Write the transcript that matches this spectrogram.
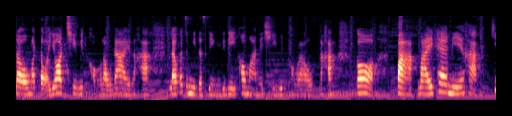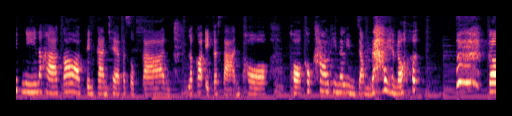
เรามาต่อยอดชีวิตของเราได้นะคะ แล้วก็จะมีแต่สิ่งดีๆ เข้ามาในชีวิตของเรานะคะ ก็ฝากไว้แค่นี้ค่ะ คลิปนี้นะคะก็เป็นการแชร์ประสบการณ์ แล้วก็เอกสารพอพอคร่าวๆที่นลินจำได้เนาะก็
